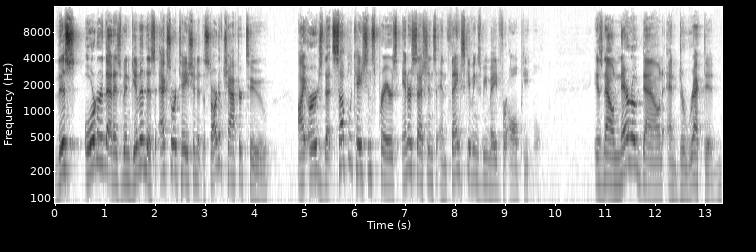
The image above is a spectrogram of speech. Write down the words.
This order that has been given, this exhortation at the start of chapter 2, I urge that supplications, prayers, intercessions, and thanksgivings be made for all people, is now narrowed down and directed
